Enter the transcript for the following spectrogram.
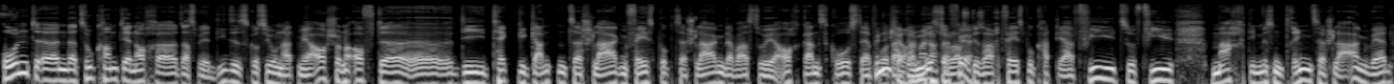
Und äh, dazu kommt ja noch, äh, dass wir die Diskussion hatten wir auch schon oft, äh, die Tech-Giganten zerschlagen, Facebook zerschlagen, da warst du ja auch ganz groß der Bin Protagonist. Du hast gesagt, Facebook hat ja viel zu viel Macht, die müssen dringend zerschlagen werden.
